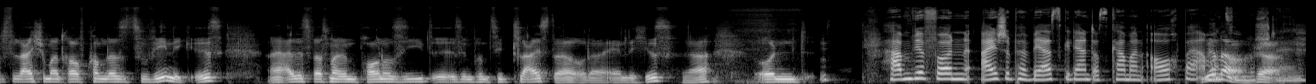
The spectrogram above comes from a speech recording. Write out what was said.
vielleicht schon mal drauf kommen, dass es zu wenig ist. Alles, was man im Porno sieht, ist im Prinzip Kleister oder ähnliches, ja. Und haben wir von Aische Pervers gelernt, das kann man auch bei Amazon genau, bestellen.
